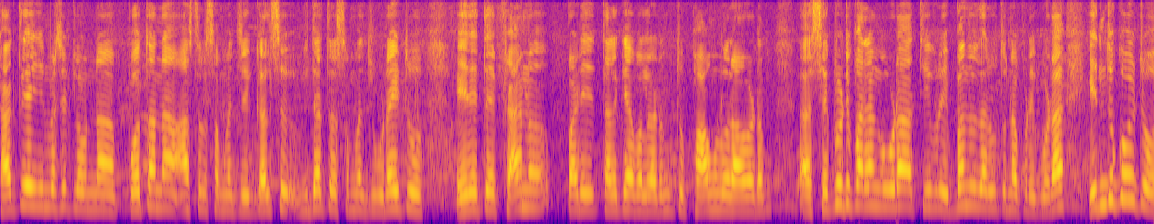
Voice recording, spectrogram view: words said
కాకతీయ యూనివర్సిటీలో ఉన్న పోతన్న ఆస్తులకు సంబంధించి గర్ల్స్ విద్యార్థులకు సంబంధించి కూడా ఇటు ఏదైతే ఫ్యాన్ పడి తలకే వలగడం ఇటు పాములు రావడం సెక్యూరిటీ పరంగా కూడా తీవ్ర ఇబ్బందులు జరుగుతున్నప్పటికీ కూడా ఎందుకు ఇటు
